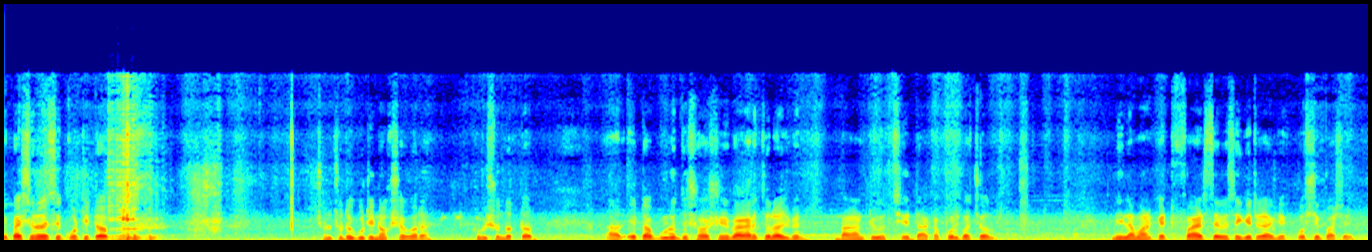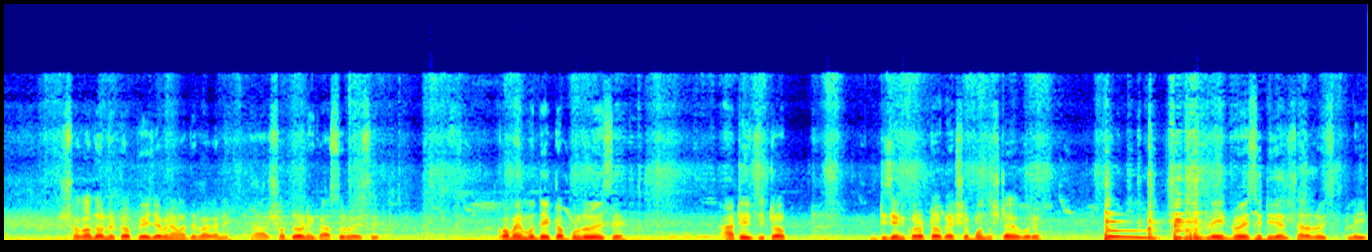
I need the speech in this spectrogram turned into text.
এ পাশে রয়েছে গুটি টপ। ছোট ছোট গুটি নকশা করা, খুবই সুন্দর টপ। আর এই টপগুলোতে সরাসরি বাগানে চলে আসবেন। বাগানটি হচ্ছে ঢাকা পূর্বাচল, নীলা মার্কেট, ফায়ার সার্ভিসে গেটের আগে, পশ্চিম পাশে। সকল ধরনের টপ পেয়ে যাবেন আমাদের বাগানে, আর সব ধরনের গাছও রয়েছে। কমের মধ্যে এই টপগুলো রয়েছে, আট ইঞ্চি টপ, ডিজাইন করা টপ একশো পঞ্চাশ টাকা করে। প্লেন রয়েছে ডিজাইন ছাড়া রয়েছে প্লেন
